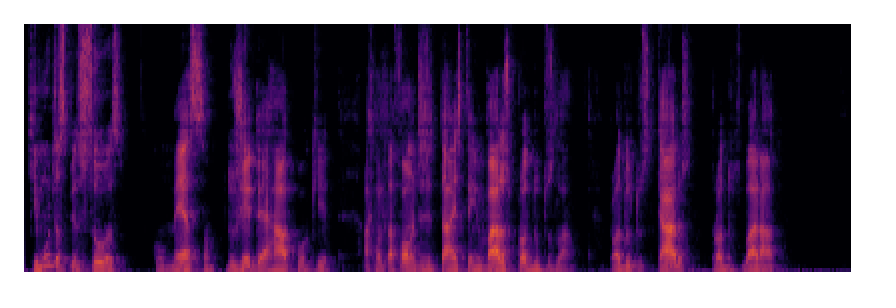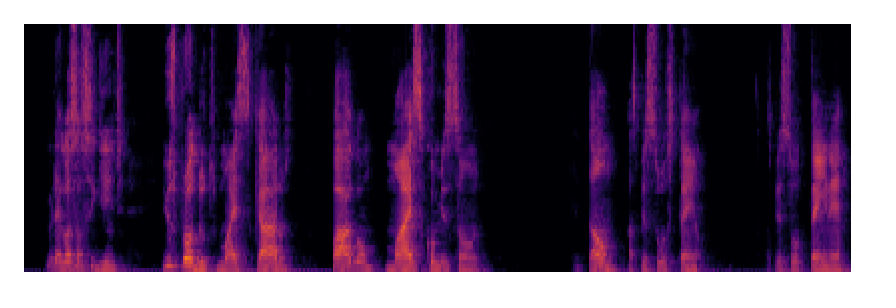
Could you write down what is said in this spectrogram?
que muitas pessoas começam do jeito errado, porque as plataformas digitais têm vários produtos lá, produtos caros, produtos baratos. E o negócio é o seguinte, e os produtos mais caros pagam mais comissão. Então, as pessoas têm pessoas têm, né?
